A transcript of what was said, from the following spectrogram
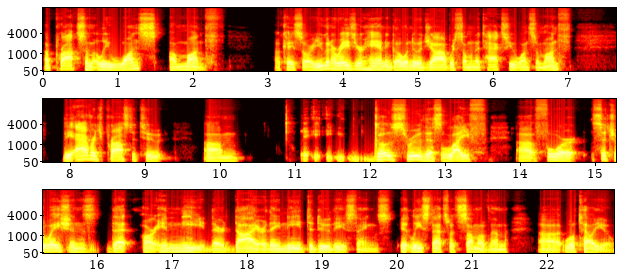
approximately once a month. Okay, so are you going to raise your hand and go into a job where someone attacks you once a month? The average prostitute um, goes through this life uh, for situations that are in need. They're dire. They need to do these things. At least that's what some of them uh, will tell you.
